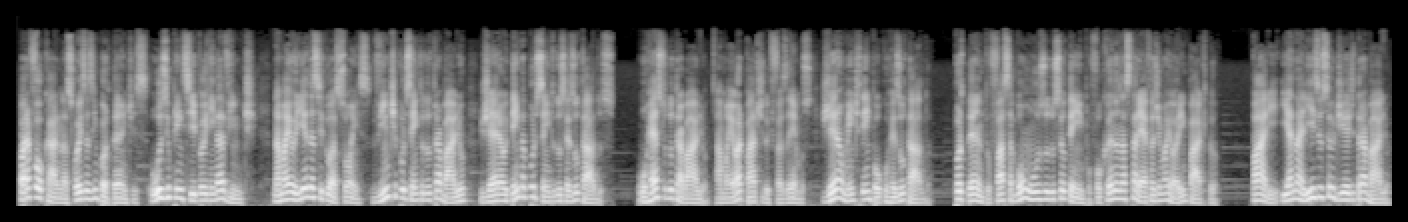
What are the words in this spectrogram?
Para focar nas coisas importantes, use o princípio 80-20. Na maioria das situações, 20% do trabalho gera 80% dos resultados. O resto do trabalho, a maior parte do que fazemos, geralmente tem pouco resultado. Portanto, faça bom uso do seu tempo, focando nas tarefas de maior impacto. Pare e analise o seu dia de trabalho.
